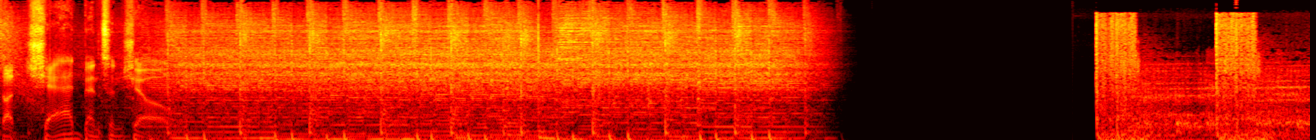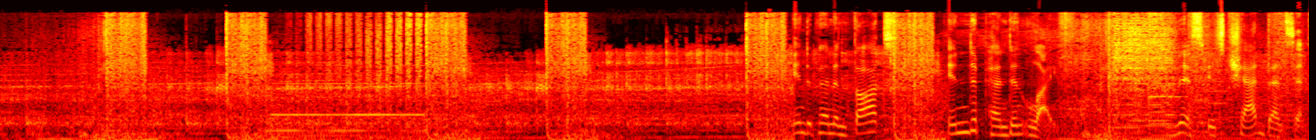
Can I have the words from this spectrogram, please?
The Chad Benson Show. Independent thoughts, independent life. This is Chad Benson.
